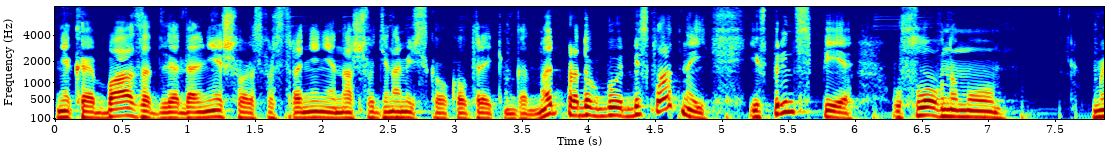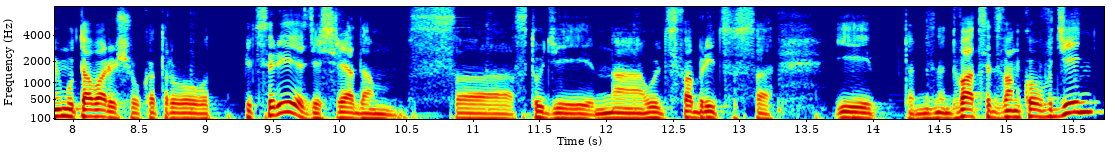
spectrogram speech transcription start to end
некая база для дальнейшего распространения нашего динамического колл-трекинга. Но этот продукт будет бесплатный, и, в принципе, условному моему товарищу, у которого вот пиццерия здесь рядом с э, студией на улице Фабрициуса, и там, не знаю, 20 звонков в день,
